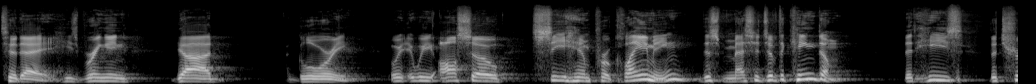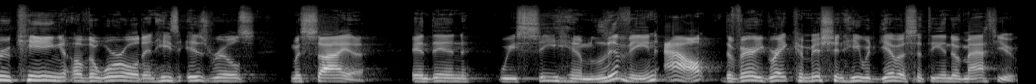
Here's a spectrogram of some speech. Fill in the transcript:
today. He's bringing God glory. We, also see him proclaiming this message of the kingdom that he's the true king of the world and he's Israel's Messiah. And then we see him living out the very great commission he would give us at the end of Matthew.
